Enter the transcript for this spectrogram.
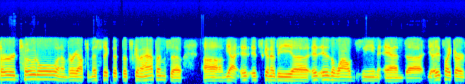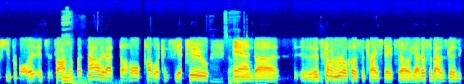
third total, and I'm very optimistic that that's going to happen. So um, yeah, it, it's going to be uh, it is a wild scene, and uh, yeah, it's like our Super Bowl. It, it's it's awesome, but not only that, the whole public can see it too, So- and uh, it's coming real close to Tri-State. So yeah, this is about as good as it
